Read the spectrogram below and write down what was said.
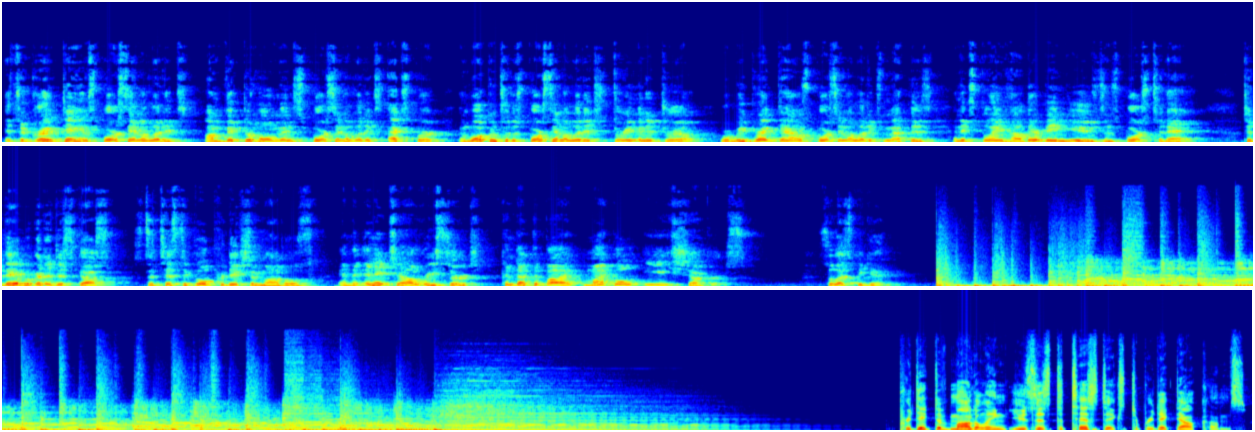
It's a great day in sports analytics. I'm Victor Holman, sports analytics expert, and welcome to the Sports Analytics 3 Minute Drill, where we break down sports analytics methods and explain how they're being used in sports today. Today we're going to discuss statistical prediction models and the NHL research conducted by Michael E. Schuckers. So let's begin. Predictive modeling uses statistics to predict outcomes.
